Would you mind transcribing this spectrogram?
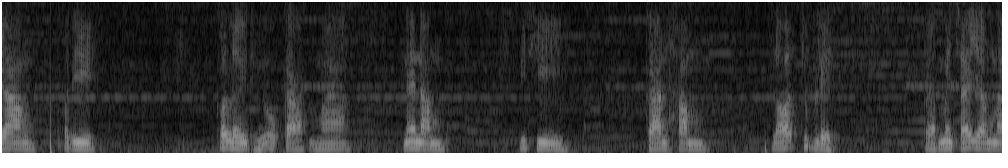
ยางพอดี ก็เลยถือโอกาสมาแนะนำวิธีการทำล้อจุบเหล็ก แบบไม่ใช้ยางใน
